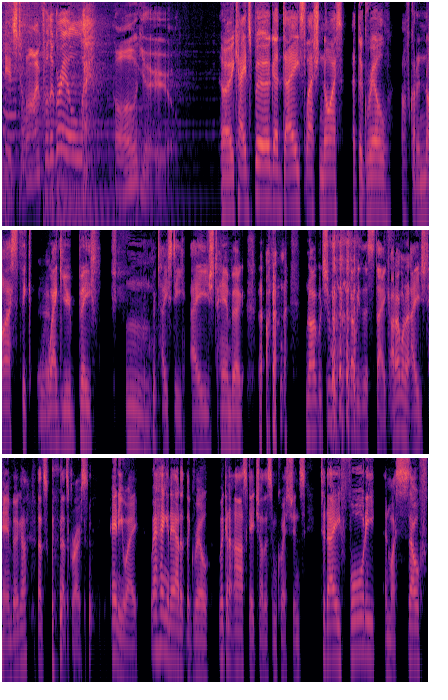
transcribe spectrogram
It's time for the grill. Oh, yeah. Okay, it's burger day slash night at the grill. I've got a nice thick Yeah. wagyu beef, mm, tasty aged hamburger. I don't know. No, we go with the steak? I don't want an aged hamburger. That's that's gross. Anyway, we're hanging out at the grill. We're going to ask each other some questions. Today, Foordy and myself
